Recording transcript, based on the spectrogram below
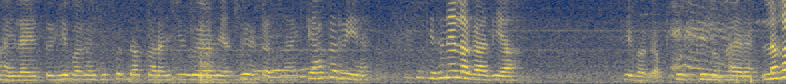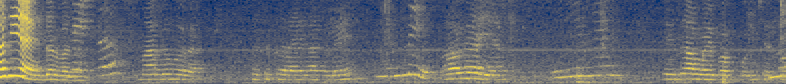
घायला येतो हे बघा ही सुद्धा करायची वेळ यात भेटत नाही. क्या कर रही है? किसने लगा दिया? हे बघा फुलफिल बाहेर आहे. लगा दिया आहे दरवाजा. माग बघा कसं करायला लागलंय. मम्मी. अगं या. हे जावई बापूंच्या दो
